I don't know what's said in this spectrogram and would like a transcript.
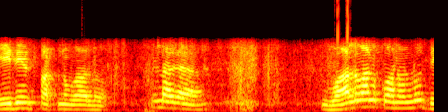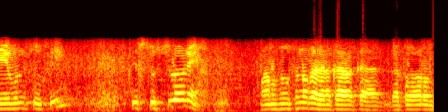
ఏథెన్స్ పట్టణం వాళ్ళు ఇలాగా వాళ్ళ వాళ్ళ కోణంలో దేవుణ్ణి చూసి ఈ సృష్టిలోనే మనం చూస్తున్నాం కదా గత వారం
